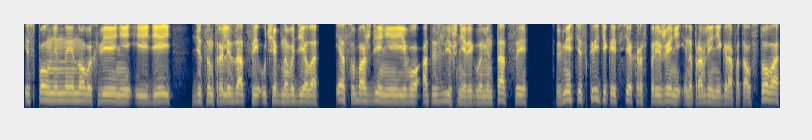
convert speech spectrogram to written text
исполненные новых веяний и идей, децентрализации учебного дела и освобождения его от излишней регламентации, вместе с критикой всех распоряжений и направлений графа Толстого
